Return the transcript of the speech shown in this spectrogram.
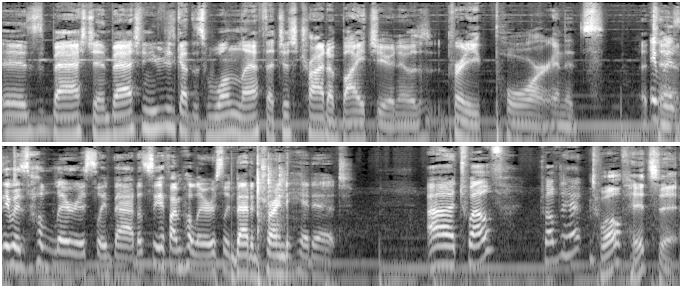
is Bastion. Bastion, you've just got this one left that just tried to bite you, and it was pretty poor in its. Attempt. It was it was hilariously bad. Let's see if I'm hilariously bad in trying to hit it. Uh, 12? 12 to hit? 12 hits it.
